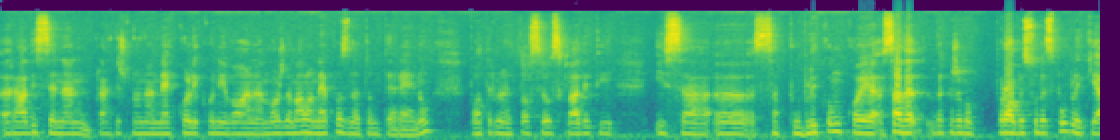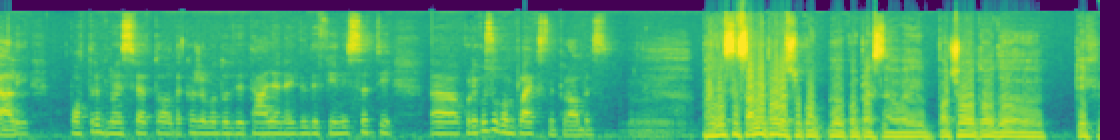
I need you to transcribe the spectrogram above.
radi se na, praktično na nekoliko nivoa, na možda malo nepoznatom terenu. Potrebno je to sve uskladiti i sa, sa publikom koja, sada, da kažemo, probe su bez publike, ali potrebno je sve to, da kažemo, do detalja negde definisati. Koliko su kompleksne probe? Pa jeste, same probe su kompleksne. Ovaj, počeo od, od tih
